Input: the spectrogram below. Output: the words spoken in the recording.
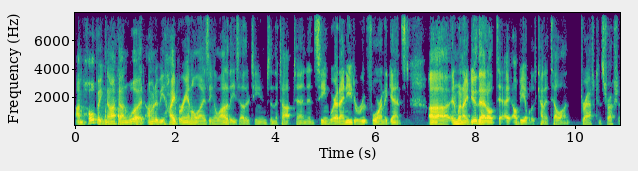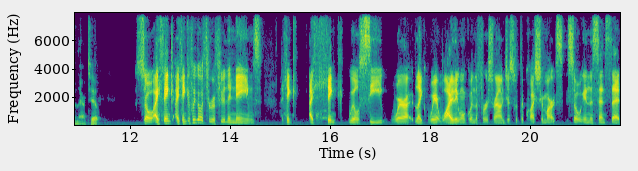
I'm hoping, knock on wood, I'm going to be hyper analyzing a lot of these other teams in the top 10 and seeing where I need to root for and against. Uh, and when I do that, I'll, t- I'll be able to kind of tell on draft construction there too. So I think I think if we go through a few of the names, I think I think we'll see where like where why they won't go in the first round just with the question marks. So in the sense that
